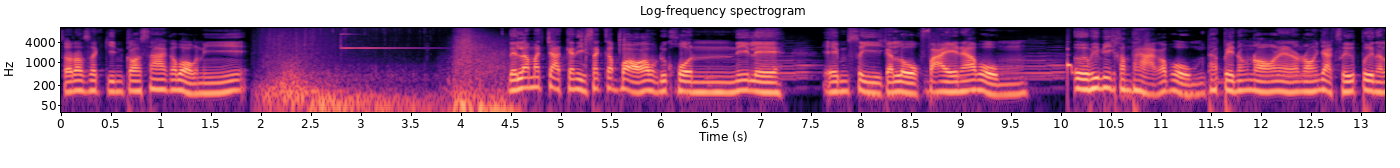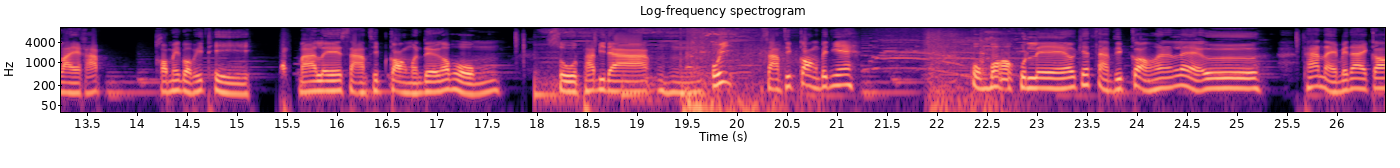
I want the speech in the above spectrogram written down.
สำหรับสกินกอซ่ากระบอกนี้ เดี๋ยวเรามาจัดกันอีกสักกระบอกครับผมทุกคนนี่เลย M4 กระโหลกไฟนะครับผม เออพี่มีคำถามครับผม ถ้าเป็นน้องๆเนี่ยน้องๆอยากซื้อปืนอะไรครับคอมเมนต์บอกพี่ทีมาเลย 30 กล่องเหมือนเดิมครับผม สูตรพระบิดาอืออุ๊ย30 กล่องเป็นไงผมบอกคุณแล้วแค่ 30 กล่องเท่านั้นแหละเออ ถ้าไหนไม่ได้ก็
